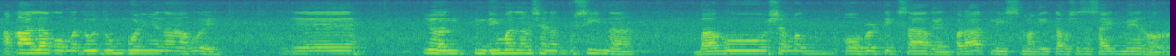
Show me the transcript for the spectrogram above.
Akala ko madudumbol niya na ako eh. Eh, yun, hindi man lang siya nagbusina bago siya mag-overtake sa akin para at least makita ko siya sa side mirror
